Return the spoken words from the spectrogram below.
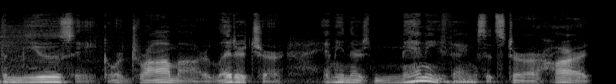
the music or drama or literature. I mean, there's many mm-hmm. things that stir our heart.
